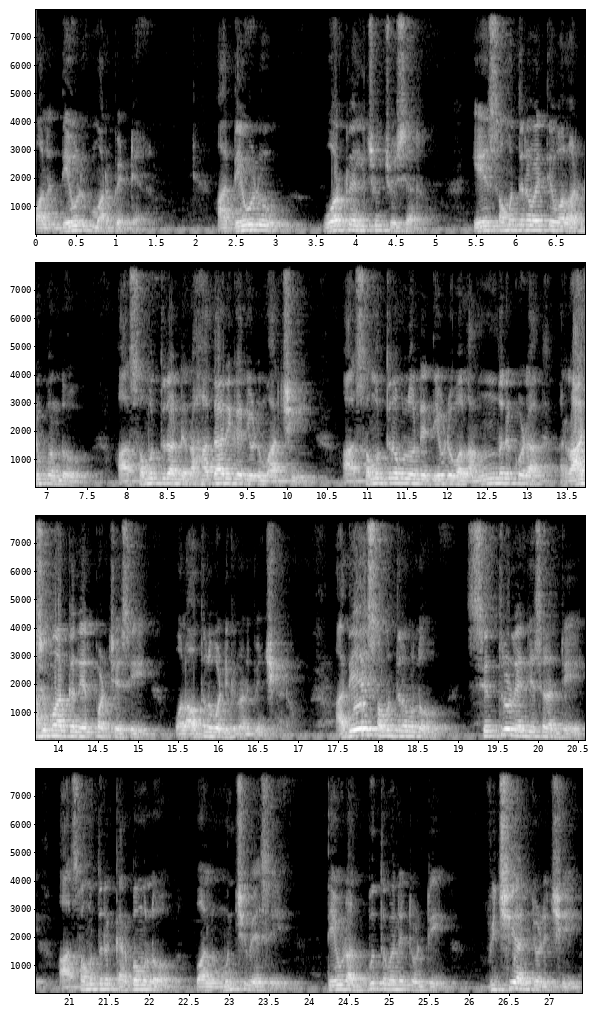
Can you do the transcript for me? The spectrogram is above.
వాళ్ళు దేవుడికి మొరపెట్టారు. ఆ దేవుడు ఓర్పు నిల్చుని చూశారు. ఏ సముద్రం అయితే వాళ్ళు అడ్డుకుందో ఆ సముద్రాన్ని రహదారిగా దేవుడు మార్చి ఆ సముద్రంలోనే దేవుడు వాళ్ళందరూ కూడా రాజమార్గాన్ని ఏర్పాటు చేసి వాళ్ళ అవతల ఒడ్డుకి నడిపించాడు. అదే సముద్రంలో శత్రువులు ఏం చేశారంటే ఆ సముద్ర గర్భములో వాళ్ళు ముంచి వేసి దేవుడు అద్భుతమైనటువంటి విజయాన్ని జోడించి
